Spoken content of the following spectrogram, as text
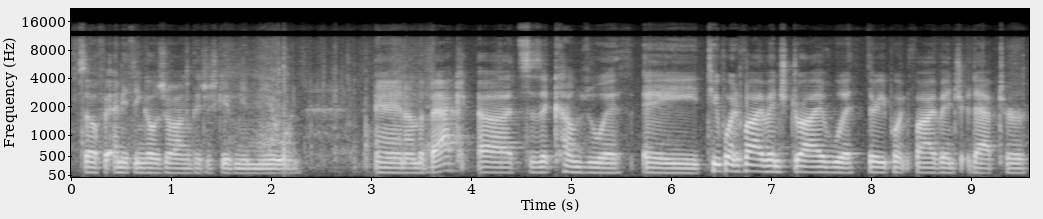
So if anything goes wrong, they just give me a new one. And on the back, uh, it says it comes with a 2.5 inch drive with 3.5 inch adapter.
